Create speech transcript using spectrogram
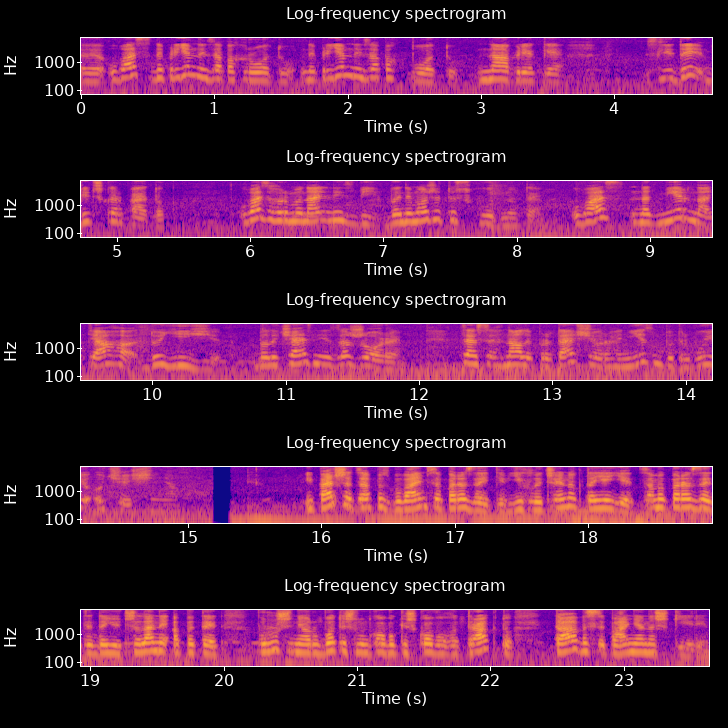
Е, У вас неприємний запах роту, неприємний запах поту, набряки, сліди від шкарпеток. У вас гормональний збій, ви не можете схуднути. У вас надмірна тяга до їжі, величезні зажори. Це сигнали про те, що організм потребує очищення. І перше це позбуваємося паразитів, їх личинок та яєць. Саме паразити дають шалений апетит, порушення роботи шлунково-кишкового тракту та висипання на шкірі.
